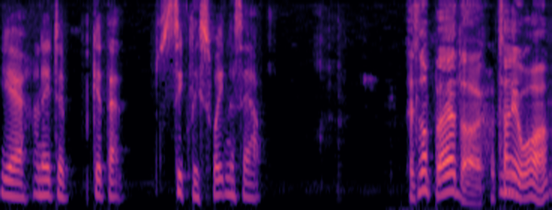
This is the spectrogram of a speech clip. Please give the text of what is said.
yeah, I need to get that sickly sweetness out. It's not bad though. I'll tell you what.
